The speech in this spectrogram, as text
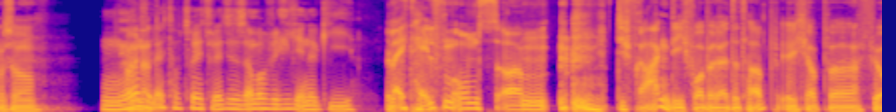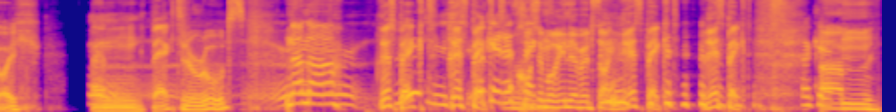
Also, Ja, vielleicht habt ihr recht, vielleicht ist es einfach wirklich Energie. Vielleicht helfen uns ähm, die Fragen, die ich vorbereitet habe. Ich habe äh, für euch ein Back to the Roots. Na, na, Respekt, Wirklich? Respekt. Okay, Respekt. José Mourinho würde sagen, Respekt, Respekt. Okay. ähm,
